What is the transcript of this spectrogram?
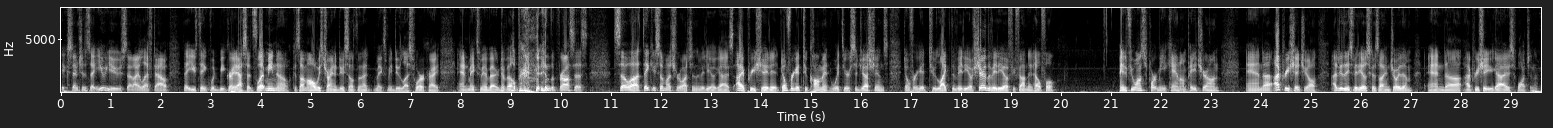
extensions that you use that I left out that you think would be great assets, let me know because I'm always trying to do something that makes me do less work, right, and makes me a better developer in the process. So uh, thank you so much for watching the video, guys. I appreciate it. Don't forget to comment with your suggestions. Don't forget to like the video, share the video if you found it helpful. And if you want to support me, you can on Patreon. And uh, I appreciate you all. I do these videos because I enjoy them, and uh, I appreciate you guys watching them.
